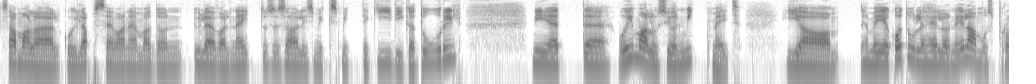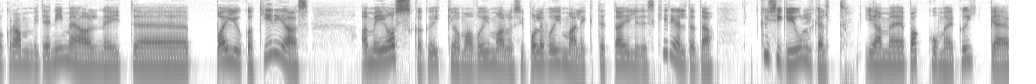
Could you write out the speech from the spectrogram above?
samal ajal kui lapsevanemad on üleval näitusesaalis, miks mitte giidiga tuuril. nii et äh, võimalusi on mitmeid ja, ja meie kodulehel on elamusprogrammide nime all neid äh, palju ka kirjas, aga me ei oska kõiki oma võimalusi, pole võimalik detailides kirjeldada, küsige julgelt ja me pakume kõike,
